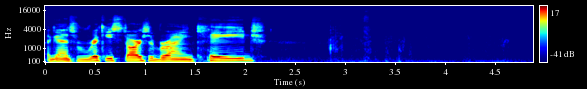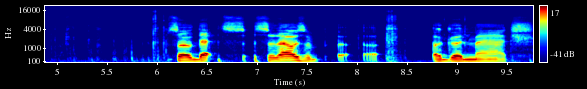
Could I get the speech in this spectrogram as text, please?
against Ricky Starks and Brian Cage. So that's so that was a a, a good match.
